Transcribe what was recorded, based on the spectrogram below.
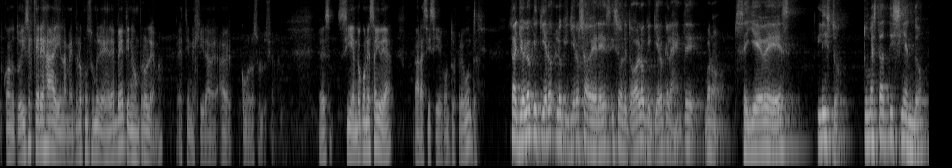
cuando tú dices que eres A y en la mente de los consumidores eres B, tienes un problema. Entonces tienes que ir a ver, a ver cómo lo solucionas. Entonces, siguiendo con esa idea, ahora sí sigue con tus preguntas. O sea, yo lo que quiero, lo que quiero saber es, y sobre todo lo que quiero que la gente, bueno, se lleve es, listo, tú me estás diciendo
